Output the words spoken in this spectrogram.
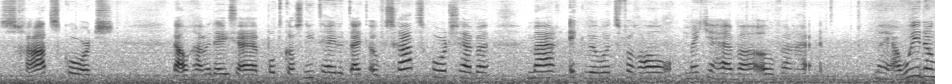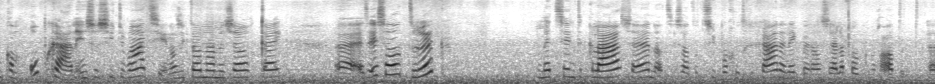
Schaatskoorts. Nou gaan we deze podcast niet de hele tijd over schaatskoorts hebben, maar ik wil het vooral met je hebben over nou ja, hoe je dan kan opgaan in zo'n situatie. En als ik dan naar mezelf kijk, uh, het is al druk met Sinterklaas. Hè, dat is altijd super goed gegaan en ik ben dan zelf ook nog altijd uh,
